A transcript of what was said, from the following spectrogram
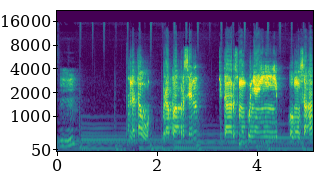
Hmm. Anda tahu berapa persen kita harus mempunyai pengusaha?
